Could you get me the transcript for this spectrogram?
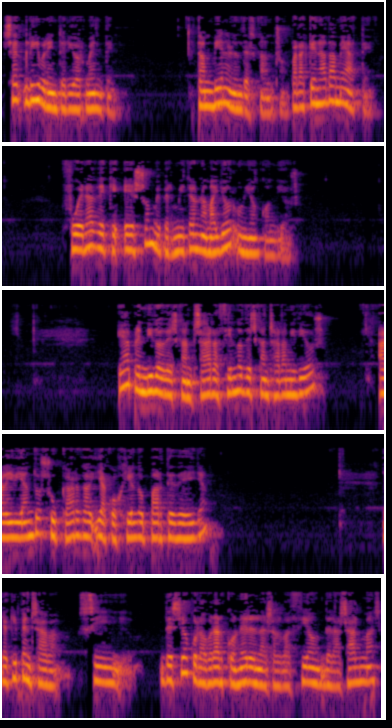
Ser libre interiormente, también en el descanso, para que nada me ate, fuera de que eso me permita una mayor unión con Dios. He aprendido a descansar haciendo descansar a mi Dios, aliviando su carga y acogiendo parte de ella. Y aquí pensaba, si deseo colaborar con Él en la salvación de las almas,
